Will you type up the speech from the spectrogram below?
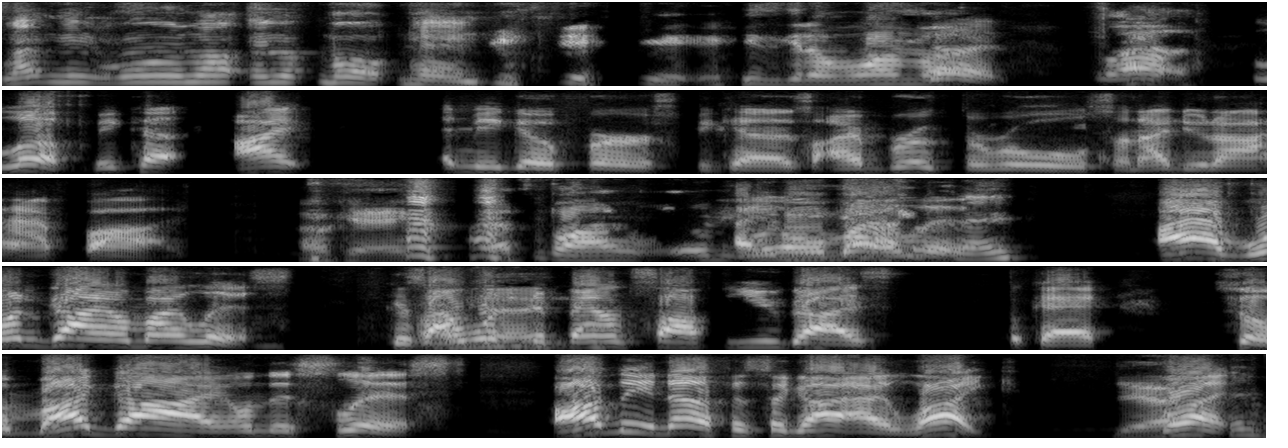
Let me warm up in the bullpen. he's gonna warm up. Good. Well, look, because I let me go first because I broke the rules and I do not have five. Okay, that's fine. What, Hey, what do you oh, my list. Okay. I have one guy on my list because I wanted to bounce off you guys. Okay, so my guy on this list, oddly enough, is a guy I like. Yeah, But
